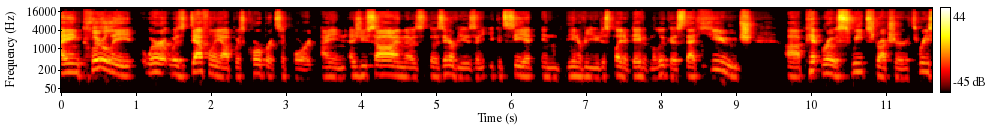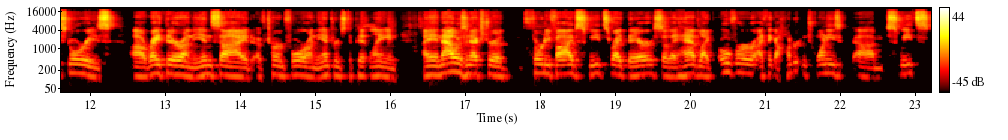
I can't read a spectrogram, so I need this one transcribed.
I mean, clearly where it was definitely up was corporate support. I mean, as you saw in those those interviews, you could see it in the interview you just played of David Malukas, that huge uh, pit row suite structure, three stories uh, right there on the inside of turn four on the entrance to pit lane. I mean, that was an extra 35 suites right there. So they had like over, I think, 120 um, suites,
